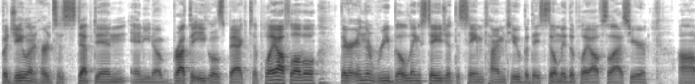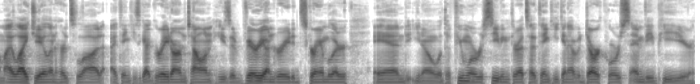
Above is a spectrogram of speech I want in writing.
But Jalen Hurts has stepped in and you know brought the Eagles back to playoff level. They're in the rebuilding stage at the same time too, but they still made the playoffs last year. Um, I like Jalen Hurts a lot. I think he's got great arm talent. He's a very underrated scrambler, and you know with a few more receiving threats, I think he can have a dark horse MVP year.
